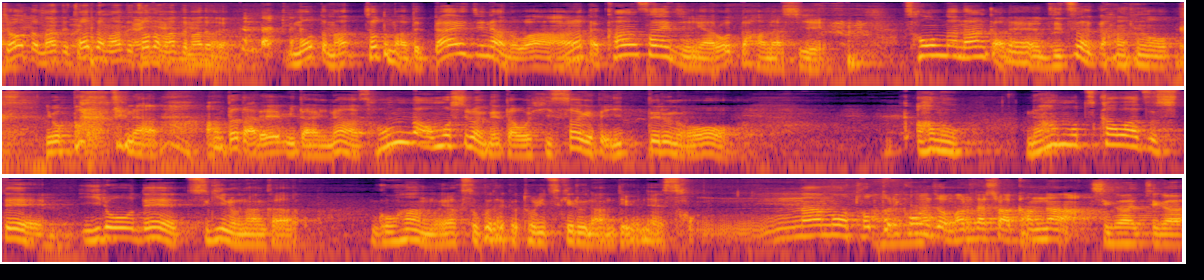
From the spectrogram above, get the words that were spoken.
ちょっと待って、ちょっと待って、ちょっと待って、待って。もっとま、ちょっと待って、大事なのは、あなた関西人やろって話。そんななんかね、実は、あの、酔っ払ってな、あんた誰みたいな、そんな面白いネタを引っ提げて言ってるのを、あの、何も使わずして、色で次のなんか、ご飯の約束だけを取り付けるなんていうね、そんなもう鳥取根性丸出しはあかんな。違う違う。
